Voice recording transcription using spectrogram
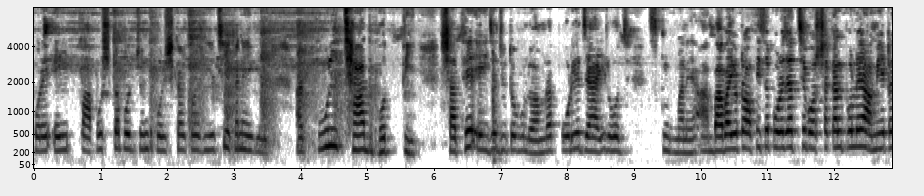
করে এই পাপোশটা পর্যন্ত পরিষ্কার করে দিয়েছি এখানে এইগুলো। আর ফুল ছাদ ভর্তি। সাথে এই যে জুতোগুলো, আমরা পরে যাই রোজ। মানে বাবাই ওটা অফিসে পড়ে যাচ্ছে বর্ষাকাল বলে, আমি এটা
